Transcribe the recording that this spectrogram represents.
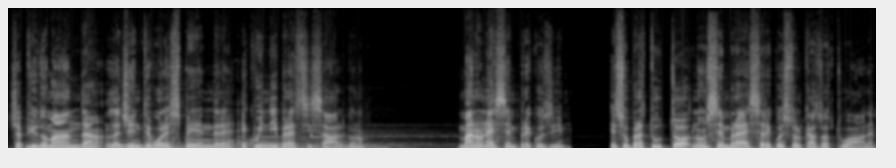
C'è più domanda, la gente vuole spendere e quindi i prezzi salgono. Ma non è sempre così, e soprattutto non sembra essere questo il caso attuale.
